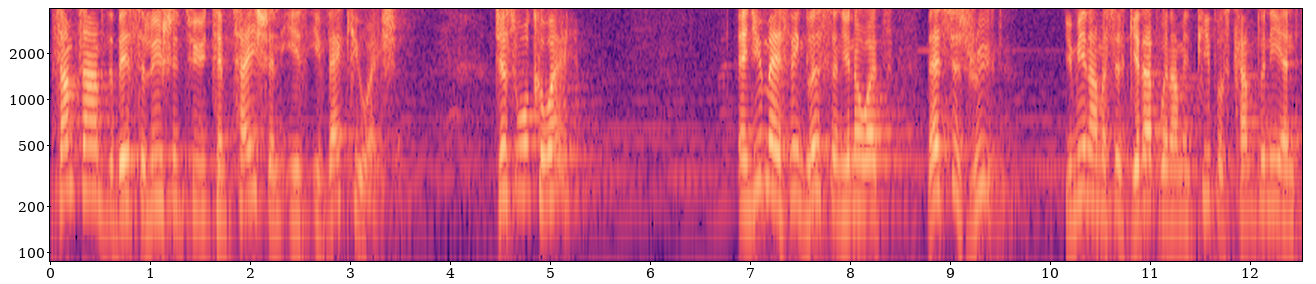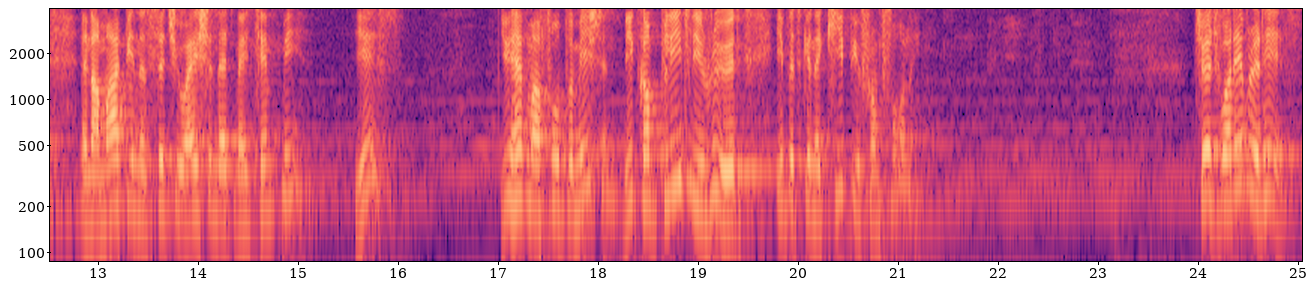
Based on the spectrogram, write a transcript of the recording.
Sometimes the best solution to temptation is evacuation. Just walk away. And you may think, listen, you know what? That's just rude. You mean I must just get up when I'm in people's company and, and I might be in a situation that may tempt me? Yes. You have my full permission. Be completely rude if it's going to keep you from falling. Church, whatever it is,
